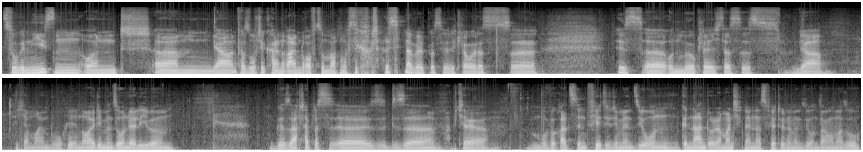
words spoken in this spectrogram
zu genießen und ähm, ja, und versucht hier keinen Reim drauf zu machen, was hier gerade alles in der Welt passiert. Ich glaube, das äh, ist äh, unmöglich. Das ist, ja, ich in meinem Buch hier Neue Dimension der Liebe gesagt habe, dass äh, diese, diese habe ich ja, wo wir gerade sind, vierte Dimension genannt oder manche nennen das vierte Dimension, sagen wir mal so,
